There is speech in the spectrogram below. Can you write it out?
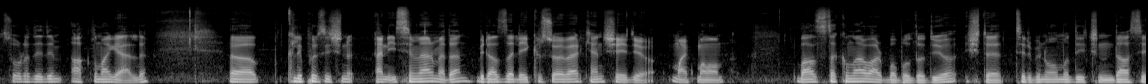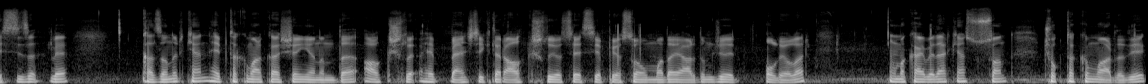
Sonra dedim aklıma geldi. E, Clippers için hani isim vermeden biraz da Lakers'ı överken şey diyor Mike Malone. Bazı takımlar var Bubble'da diyor. İşte tribün olmadığı için daha sessiz ve kazanırken hep takım arkadaşların yanında alkışlı hep bench'tekiler alkışlıyor, ses yapıyor, savunmada yardımcı oluyorlar. Ama kaybederken susan çok takım vardı diye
